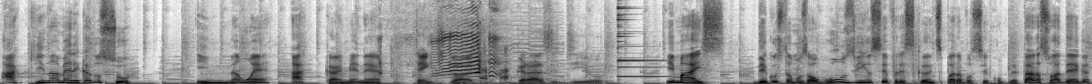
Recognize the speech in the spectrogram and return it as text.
aqui na América do Sul. E não é a Carmené. Thank God. A Dio. E mais, degustamos alguns vinhos refrescantes para você completar a sua adega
